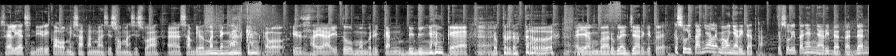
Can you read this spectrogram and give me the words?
saya lihat sendiri kalau misalkan mahasiswa-mahasiswa eh, sambil mendengarkan kalau itu saya itu memberikan bimbingan ke dokter-dokter eh, yang baru belajar gitu. Kesulitannya memang nyari data. Kesulitannya nyari data dan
